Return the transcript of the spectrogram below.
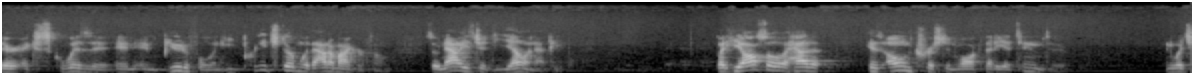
they're exquisite and, and beautiful. And he preached them without a microphone. So now he's just yelling at people. But he also had his own Christian walk that he attuned to, in which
